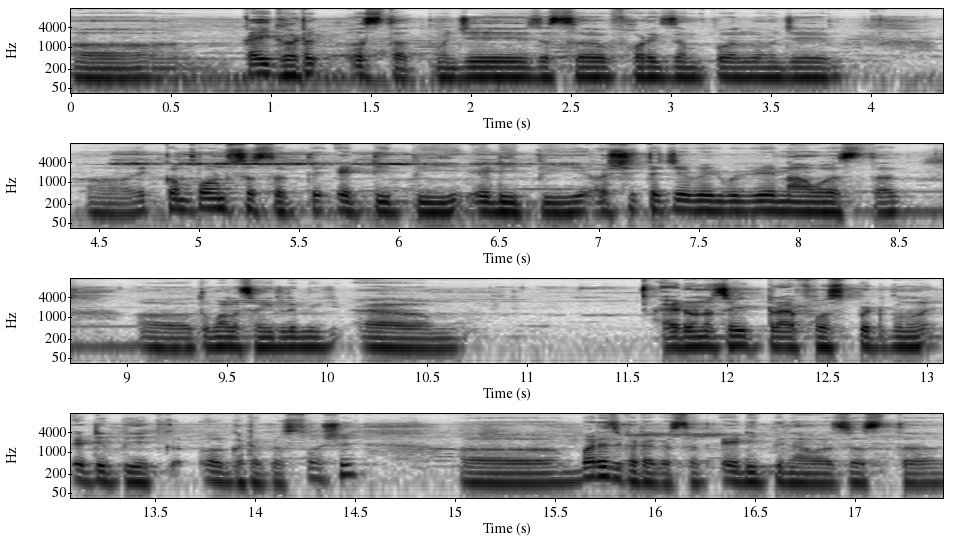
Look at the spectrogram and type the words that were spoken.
काही घटक असतात. म्हणजे जसं फॉर एक्झाम्पल म्हणजे एक कंपाऊंड्स असतात ते A T P A D P असे त्याचे वेगवेगळे नावं असतात. तुम्हाला सांगितलं मी ॲडोनासाईड ट्रायफॉस्पेट म्हणून ए टी पी एक घटक असतो. असे बरेच घटक असतात. ए डी पी नावाचं असतं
